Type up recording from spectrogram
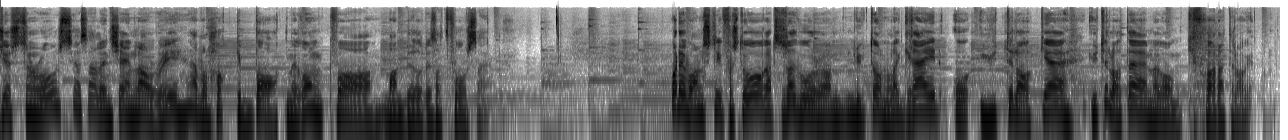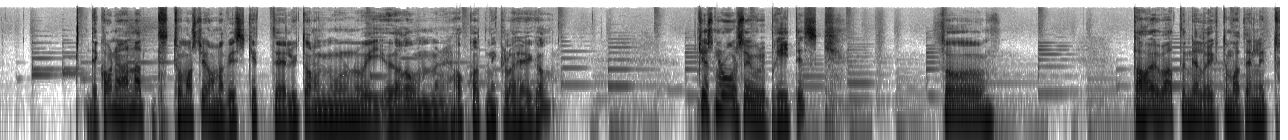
Justin Rose, ja, en Shane Lowry, er vel hakket bak med rank hva man burde satt for seg. Og det er vanskelig å forstå rett og slett hvordan Luke Donald har greid å utelate, med Meronk fra dette laget. Det kan jo hende at Thomas Stjørn har hvisket Luke Donald noe i øret om akkurat Nicolai Høigaard. Justin Rose er jo britisk, så det har jo vært en del rykter om at det er en litt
